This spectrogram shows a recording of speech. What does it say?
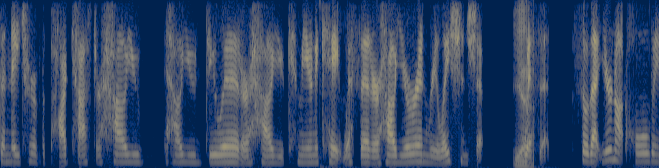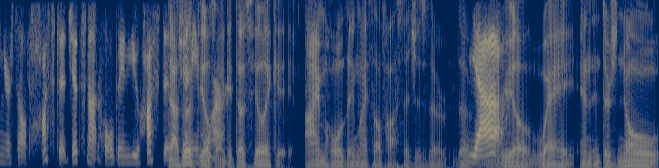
the nature of the podcast or how you how you do it or how you communicate with it or how you're in relationship yeah. with it so that you're not holding yourself hostage it's not holding you hostage That's what anymore. it feels like. It does feel like I'm holding myself hostage is the the Yeah. real way, and there's no.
